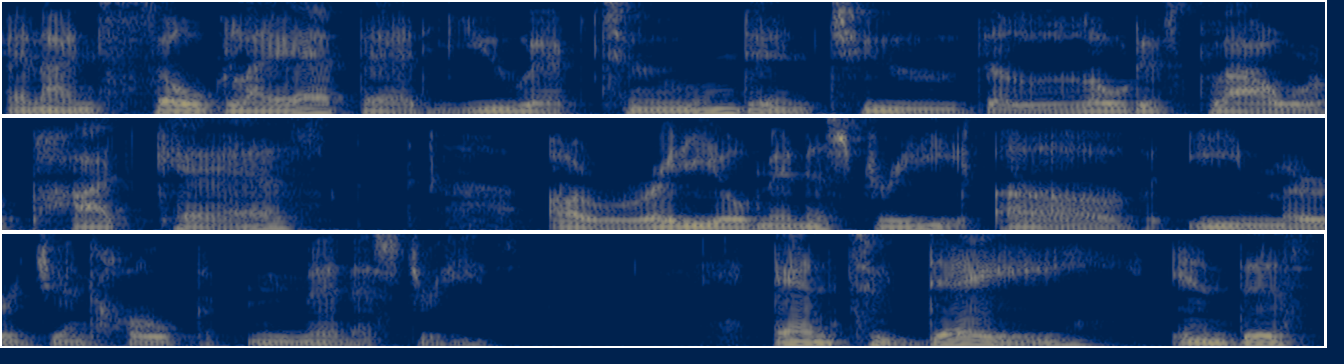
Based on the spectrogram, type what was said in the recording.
And I'm so glad that you have tuned into the Lotus Flower Podcast, a radio ministry of Emergent Hope Ministries. And today, in this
